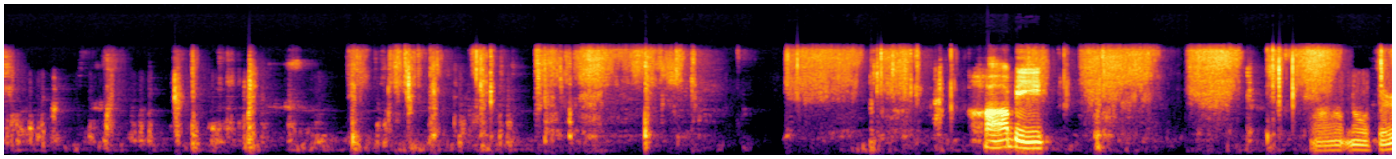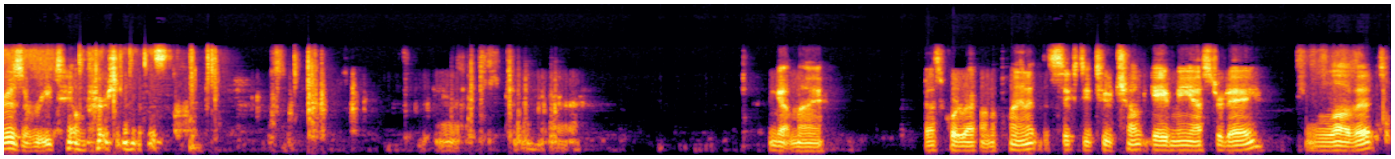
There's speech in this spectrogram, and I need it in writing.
Hobby. I don't know if there is a retail version of this. Got my best quarterback on the planet, the 62 chunk gave me yesterday. Love it.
